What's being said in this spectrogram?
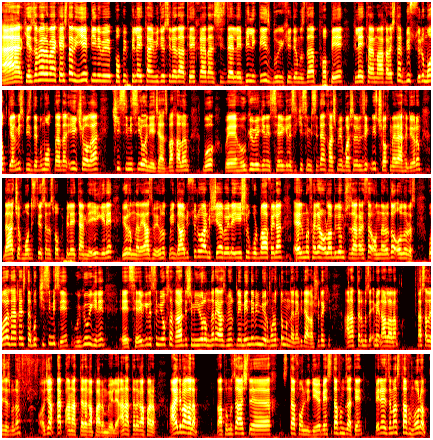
Herkese merhaba arkadaşlar. Yepyeni bir Poppy Playtime videosuyla daha tekrardan sizlerle birlikteyiz. Bugünkü videomuzda Poppy Playtime arkadaşlar bir sürü mod gelmiş. Biz de bu modlardan ilki olan Kissimisi'yi oynayacağız. Bakalım bu ve Hugo Wiggy'nin sevgilisi Kissimisi'den kaçmayı başarabilecek miyiz? Çok merak ediyorum. Daha çok mod istiyorsanız Poppy Playtime ile ilgili yorumlara yazmayı unutmayın. Daha bir sürü varmış ya böyle yeşil kurbağa falan, Elmer falan olabiliyormuşuz arkadaşlar. Onlara da oluruz. Bu arada arkadaşlar bu Kissimisi Hugo Wiggy'nin e, sevgilisi mi yoksa kardeşi mi yorumlara yazmayı unutmayın. Ben de bilmiyorum unuttum bunları. Bir dakika şuradaki anahtarımızı hemen alalım. Nasıl alacağız bunu? Hocam hep anahtarı kaparım böyle. Anahtarı kaparım. Haydi bakalım. Kapımızı açtık. Staff only diyor. Ben staff'ım zaten. Ben her zaman staff'ım oğlum.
